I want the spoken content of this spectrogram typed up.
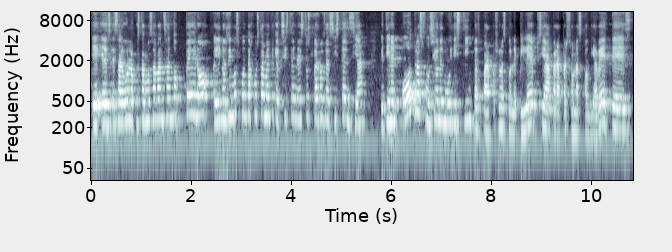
eh, es, algo en lo que estamos avanzando, pero eh, nos dimos cuenta justamente que existen estos perros de asistencia que tienen otras funciones muy distintas para personas con epilepsia, para personas con diabetes,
